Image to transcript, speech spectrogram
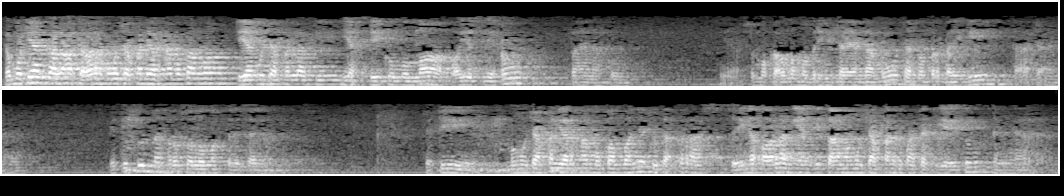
Kemudian kalau ada orang mengucapkan ya Allah, dia mengucapkan lagi yahdikumullah wa yuslihu balakum. Ya, semoga Allah memberi hidayah kamu dan memperbaiki keadaanmu. Itu sunnah Rasulullah wasallam. Jadi mengucapkan yarhamukallah juga keras sehingga orang yang kita mengucapkan kepada dia itu dengar.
